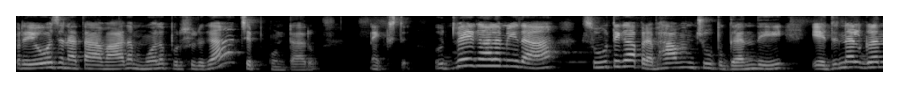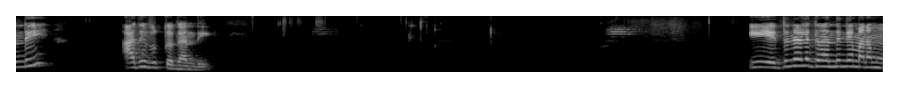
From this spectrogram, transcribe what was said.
ప్రయోజనతావాద మూల పురుషుడిగా చెప్పుకుంటారు. నెక్స్ట్ ఉద్వేగాల మీద సూటిగా ప్రభావం చూపు గ్రంథి ఎడ్రినల్ గ్రంథి అధివృక్క గ్రంథి. ఈ ఎదునెల గ్రంథిని మనము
